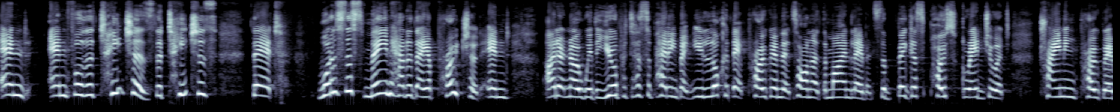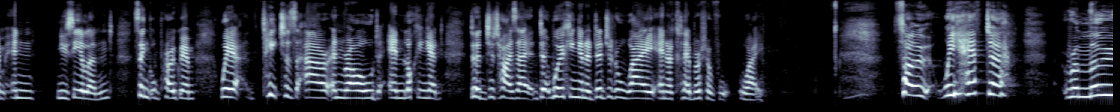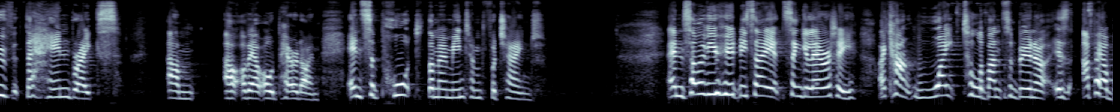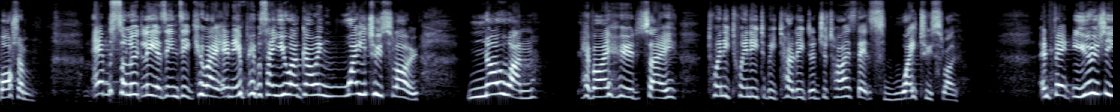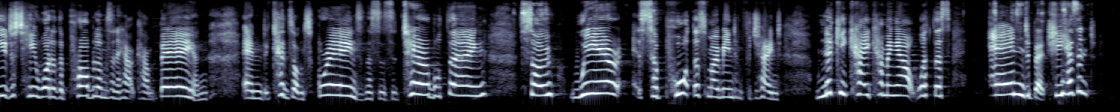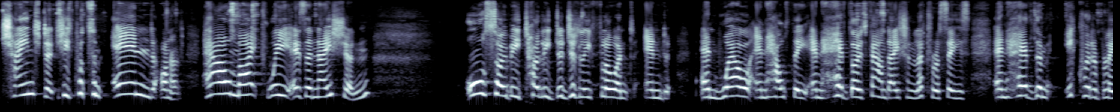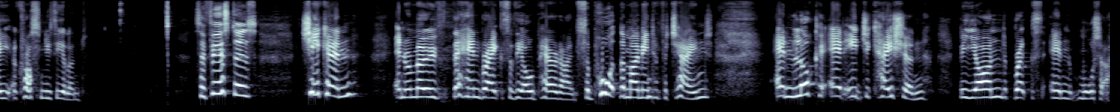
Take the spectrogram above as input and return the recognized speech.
And, and for the teachers, the teachers that, what does this mean? How do they approach it? And I don't know whether you're participating, but you look at that program that's on at the Mind Lab. It's the biggest postgraduate training program in New Zealand single program where teachers are enrolled and looking at digitizing, working in a digital way and a collaborative way. So we have to remove the handbrakes um, of our old paradigm and support the momentum for change. And some of you heard me say at Singularity, I can't wait till the Bunsen burner is up our bottom absolutely as NZQA, and people saying you are going way too slow. No one have I heard say 2020 to be totally digitised, that's way too slow. In fact, usually you just hear what are the problems and how it can't be, and, and kids on screens, and this is a terrible thing. So we support this momentum for change. Nikki Kaye coming out with this and bit. She hasn't changed it. She's put some end on it. How might we as a nation also be totally digitally fluent and and well and healthy and have those foundation literacies and have them equitably across New Zealand. So first is check in and remove the handbrakes of the old paradigm, support the momentum for change and look at education beyond bricks and mortar.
